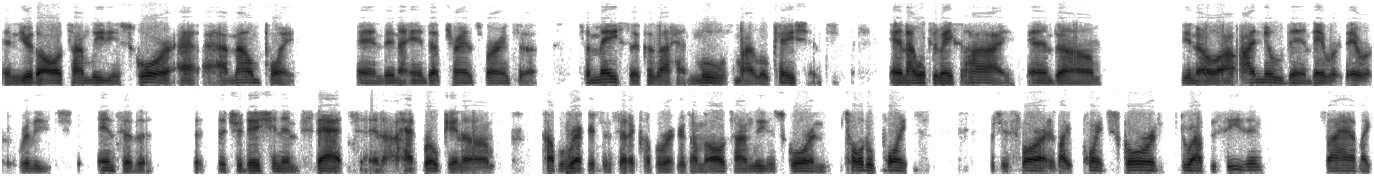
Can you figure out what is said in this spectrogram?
and you're the all-time leading scorer at, at Mountain Pointe. And then I ended up transferring to to Mesa because I had moved my locations, and I went to Mesa High, and um, you know I, I knew then they were they were really into the the, the tradition and stats, and I had broken um, a couple records and set a couple records. I'm the all-time leading scorer in total points, which as far as like points scored throughout the season. So I had like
